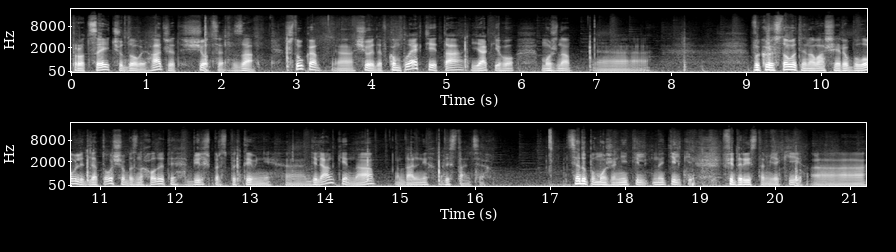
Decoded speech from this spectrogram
про цей чудовий гаджет, що це за штука, що йде в комплекті та як його можна. Використовувати на вашій риболовлі для того, щоб знаходити більш перспективні е, ділянки на дальніх дистанціях. Це допоможе не, тільки фідеристам, які е,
